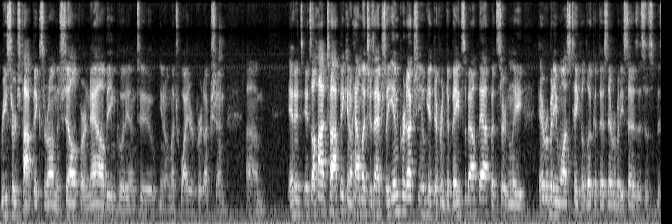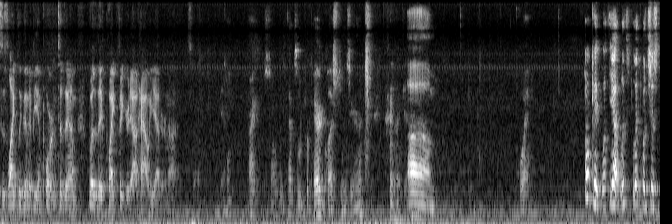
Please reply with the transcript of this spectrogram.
research topics are on the shelf are now being put into you know much wider production. Um, and it's, it's a hot topic. You know, how much is actually in production? You'll get different debates about that, but certainly everybody wants to take a look at this. Everybody says this is this is likely going to be important to them, whether they've quite figured out how yet or not. So, All right, so we've got some prepared questions here. okay. Um, boy. Okay, well, yeah, let's let, let's just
